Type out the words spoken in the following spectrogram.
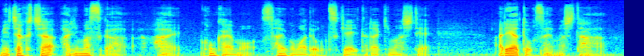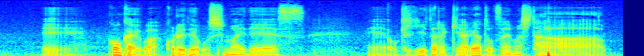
めちゃくちゃありますが、はい、今回も最後までお付き合いいただきましてありがとうございました、えー、今回はこれでおしまいです。えー、お聴きいただきありがとうございました。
